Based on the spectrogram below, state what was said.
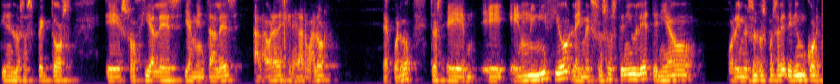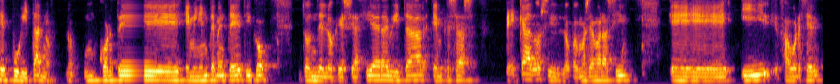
tienen los aspectos eh, sociales y ambientales a la hora de generar valor. ¿De acuerdo? Entonces, eh, eh, en un inicio, la inversión sostenible tenía, o la inversión responsable tenía un corte puritano, un corte eminentemente ético, donde lo que se hacía era evitar empresas pecados, si lo podemos llamar así, eh, y favorecer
